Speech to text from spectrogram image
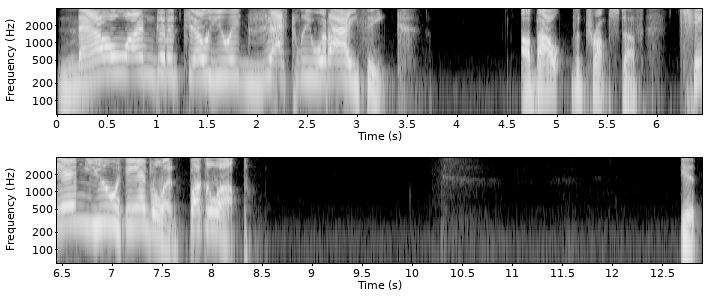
Now I'm going to tell you exactly what I think about the Trump stuff. Can you handle it? Buckle up. It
